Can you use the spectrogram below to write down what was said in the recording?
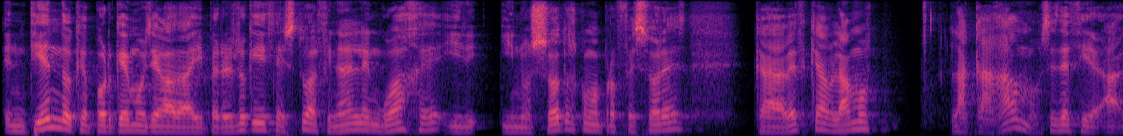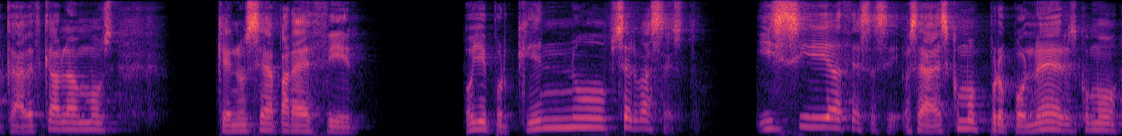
entiendo que por qué hemos llegado ahí, pero es lo que dices tú, al final el lenguaje y, y nosotros como profesores, cada vez que hablamos, la cagamos. Es decir, cada vez que hablamos que no sea para decir, oye, ¿por qué no observas esto? ¿Y si haces así? O sea, es como proponer, es como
